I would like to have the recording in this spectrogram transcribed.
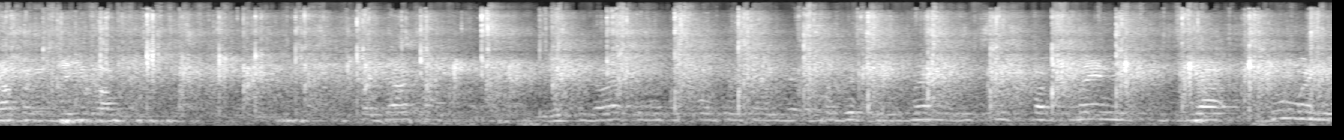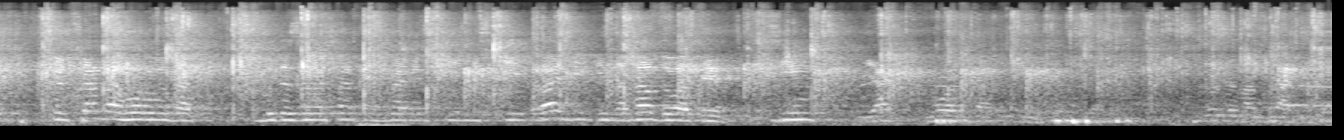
Я передаю вам подяку від Федерації мотоспорту України, від мене, від всіх спортсменів. Я думаю, що ця нагорода буде залишатись в Знам'янській міській раді і нагадувати всім, як можна. Дуже вам дякую.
